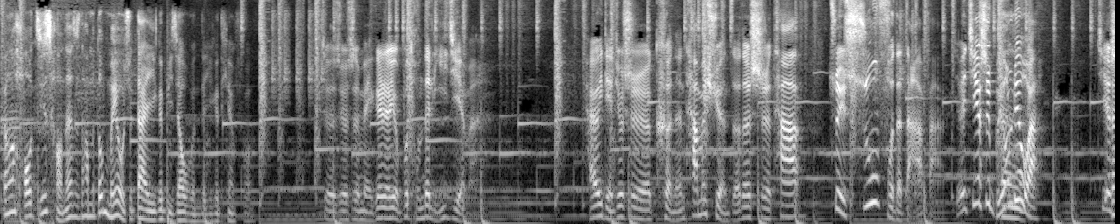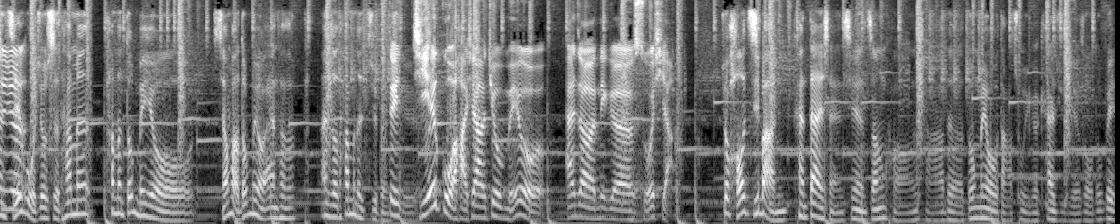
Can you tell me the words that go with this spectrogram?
刚刚好几场，但是他们都没有去带一个比较稳的一个天赋。这就是每个人有不同的理解嘛。还有一点就是，可能他们选择的是他最舒服的打法，因为阶师不用溜啊。阶师结果就是他们他们都没有想法，都没有按他的按照他们的剧本。对，结果好像就没有按照那个所想。就好几把，你看带闪现、张狂啥的都没有打出一个开局节奏，都被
